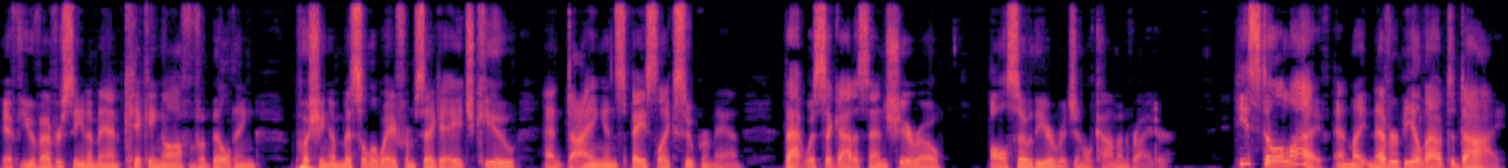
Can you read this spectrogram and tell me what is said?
If you've ever seen a man kicking off of a building, pushing a missile away from Sega HQ, and dying in space like Superman, that was Segata Sanshiro, also the original Kamen Rider. He's still alive and might never be allowed to die.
